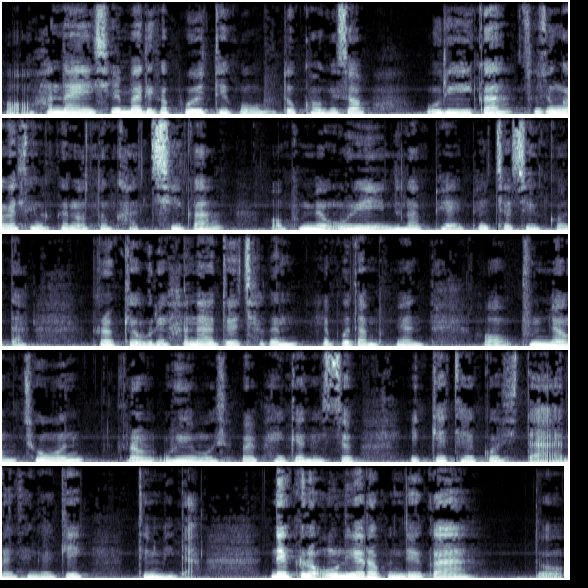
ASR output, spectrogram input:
어, 하나의 실마리가 보일 테고 또 거기서 우리가 소중하게 생각하는 어떤 가치가 어, 분명 우리 눈앞에 펼쳐질 거다. 그렇게 우리 하나둘 차근해 보다 보면 어, 분명 좋은 그런 우리의 모습을 발견할 수 있게 될 것이다 라는 생각이 듭니다. 네, 그럼 오늘 여러분들과 또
